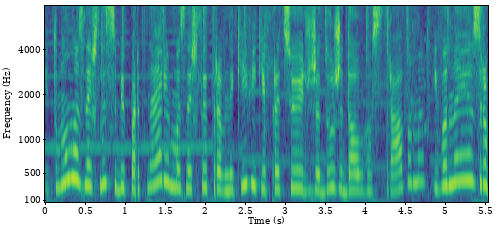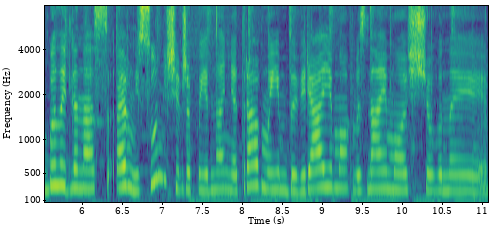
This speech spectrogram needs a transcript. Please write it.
І тому ми знайшли собі партнерів. Ми знайшли травників, які працюють вже дуже довго з травами, і вони зробили для нас певні суміші, вже поєднання трав. Ми їм довіряємо. Ми знаємо, що вони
